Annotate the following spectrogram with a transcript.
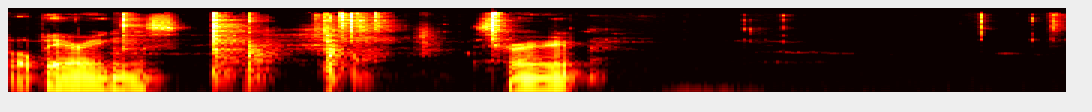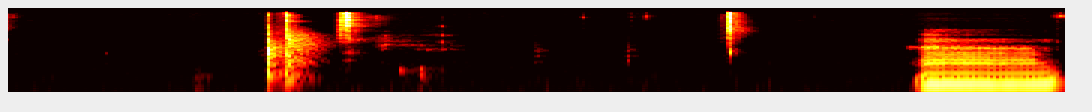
Ball bearings screw. Um,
